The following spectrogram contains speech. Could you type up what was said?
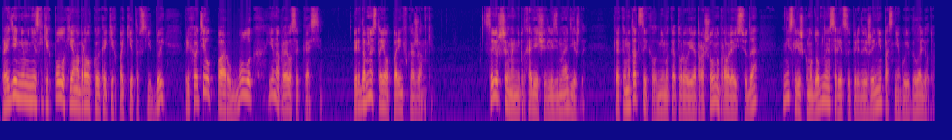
Пройдя мимо нескольких полок, я набрал кое-каких пакетов с едой, прихватил пару булок и направился к кассе. Передо мной стоял парень в кожанке. Совершенно не подходящий для зимы одежды. Как и мотоцикл, мимо которого я прошел, направляясь сюда, не слишком удобное средство передвижения по снегу и гололеду.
